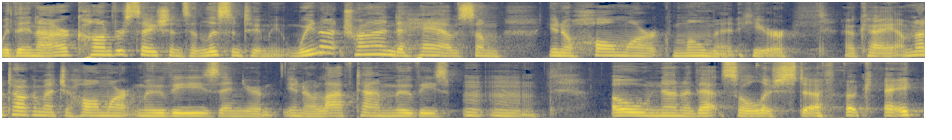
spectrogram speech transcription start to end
within our conversations and listen to me we're not trying to have some you know hallmark moment here okay i'm not talking about your hallmark movies and your you know lifetime movies Mm-mm. Oh none of that soulish stuff okay?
